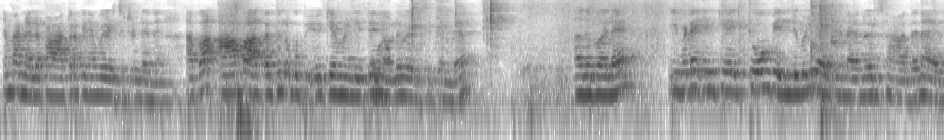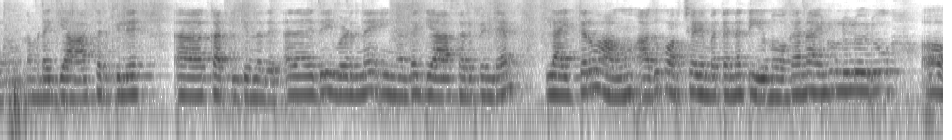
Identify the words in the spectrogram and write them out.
ഞാൻ പറഞ്ഞല്ലോ പാത്രമൊക്കെ ഞാൻ മേടിച്ചിട്ടുണ്ടെന്ന് അപ്പോൾ ആ പാത്രത്തിലൊക്കെ ഉപയോഗിക്കാൻ വേണ്ടിയിട്ട് ഞങ്ങൾ മേടിച്ചിട്ടുണ്ട് അതുപോലെ ഇവിടെ എനിക്ക് ഏറ്റവും വെല്ലുവിളി ആയിട്ടുണ്ടായിരുന്ന ഒരു സാധനമായിരുന്നു നമ്മുടെ ഗ്യാസ് അടുപ്പിൽ കത്തിക്കുന്നത്. അതായത് ഇവിടുന്ന് ഇങ്ങനത്തെ ഗ്യാസ് അടുപ്പിന്റെ ലൈറ്റർ വാങ്ങും. അത് കുറച്ച് കഴിയുമ്പോൾ തന്നെ തീർന്നു പോകും. കാരണം അതിന്റെ ഉള്ളിൽ ഒരു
